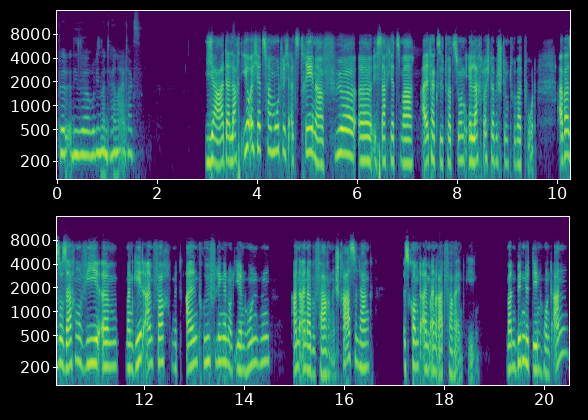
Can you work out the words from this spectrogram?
Für diese rudimentären Alltagsszenen? Ja, da lacht ihr euch jetzt vermutlich als Trainer für, äh, ich sag jetzt mal, Alltagssituationen, ihr lacht euch da bestimmt drüber tot. Aber so Sachen wie, ähm, man geht einfach mit allen Prüflingen und ihren Hunden an einer befahrenen Straße lang, es kommt einem ein Radfahrer entgegen. Man bindet den Hund an,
